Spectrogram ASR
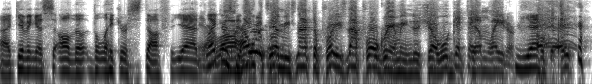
uh, giving us all the the Lakers stuff. Yeah, Yeah, Lakers. well, hell with him. He's not the pro. He's not programming the show. We'll get to him later. Yeah. Okay.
